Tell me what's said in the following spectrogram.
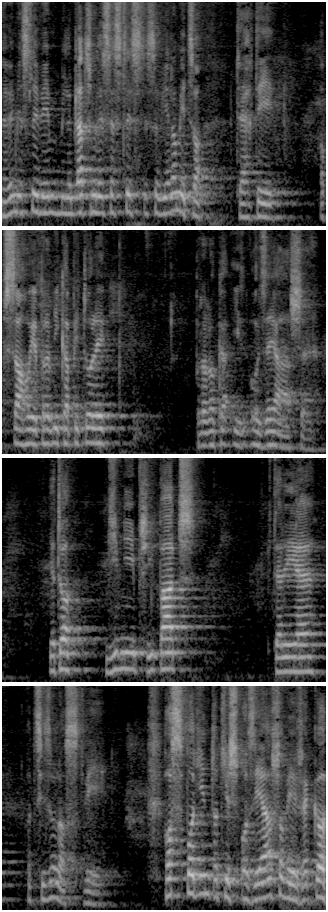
Nevím, jestli vy, milí bratři, milí sestry, jste si vědomi, co tehdy obsahuje první kapitoly proroka Ozeáše. Je to divný případ, který je o cizoloství. Hospodin totiž Ozeášovi řekl,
